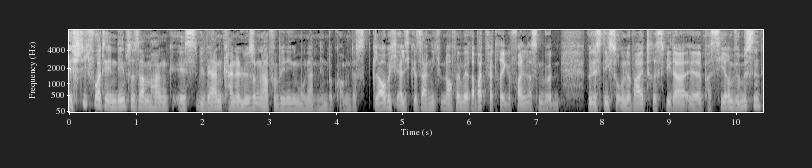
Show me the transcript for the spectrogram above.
Stichworte in dem Zusammenhang ist, wir werden keine Lösung innerhalb von wenigen Monaten hinbekommen. Das glaube ich ehrlich gesagt nicht. Und auch wenn wir Rabattverträge fallen lassen würden, würde es nicht so ohne weiteres wieder äh, passieren. Wir müssen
